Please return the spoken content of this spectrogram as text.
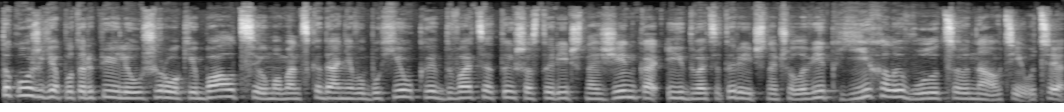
Також є потерпілі у широкій балці. У момент скидання вибухівки 26-річна жінка і 20-річний чоловік їхали вулицею на автівці.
